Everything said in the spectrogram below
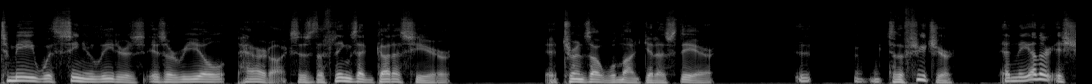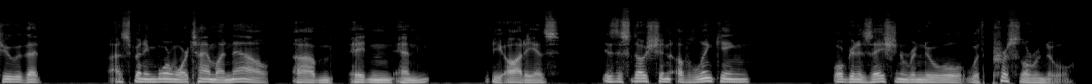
to me, with senior leaders, is a real paradox. Is the things that got us here, it turns out, will not get us there uh, to the future. And the other issue that I'm spending more and more time on now, um, Aidan and the audience, is this notion of linking organization renewal with personal renewal.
